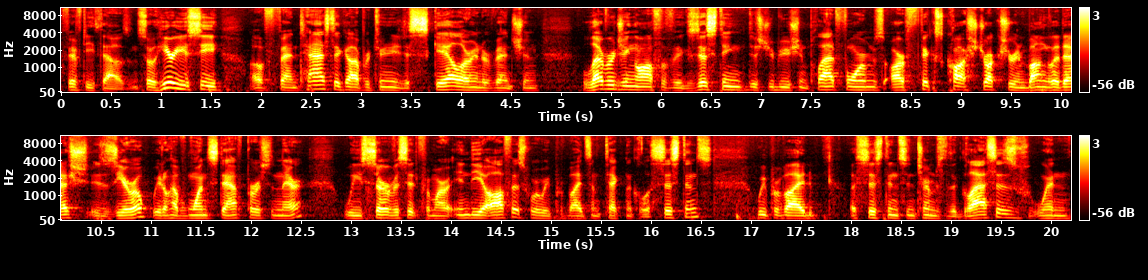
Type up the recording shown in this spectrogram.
50,000. So here you see a fantastic opportunity to scale our intervention, leveraging off of existing distribution platforms. Our fixed cost structure in Bangladesh is zero. We don't have one staff person there. We service it from our India office where we provide some technical assistance. We provide assistance in terms of the glasses when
